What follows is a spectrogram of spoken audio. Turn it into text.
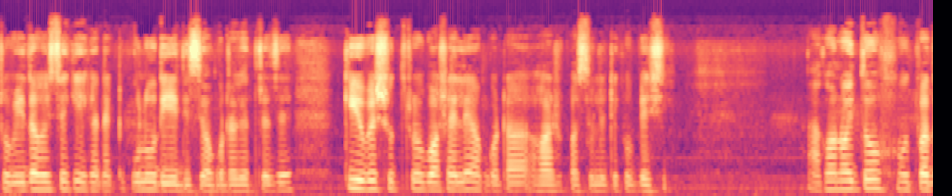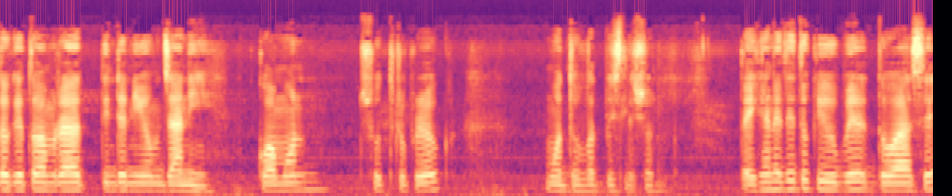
সুবিধা হয়েছে কি, এখানে একটা কুলু দিয়ে দিছে অঙ্কটার ক্ষেত্রে যে কিউবের সূত্র বসাইলে অঙ্কটা হওয়ার পসিবিলিটি খুব বেশি। এখন ওই তো উৎপাদকে তো আমরা তিনটা নিয়ম জানি, কমন সূত্র প্রয়োগ, মধ্যপথ বিশ্লেষণ। তো এখানে যেহেতু কিউবের দোয়া আছে,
